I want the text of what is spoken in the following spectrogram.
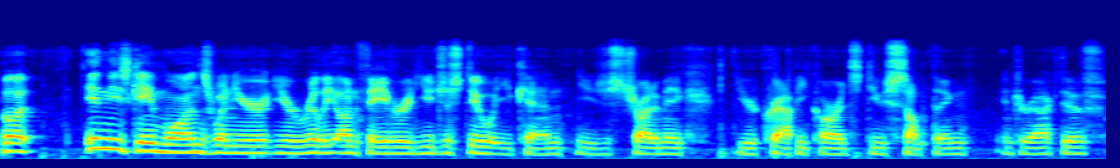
But in these game ones, when you're you're really unfavored, you just do what you can. You just try to make your crappy cards do something interactive.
